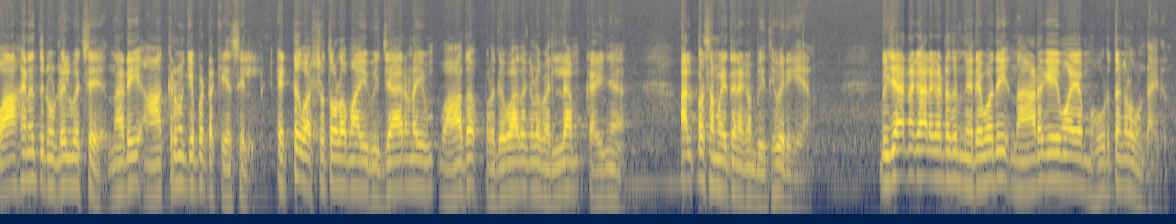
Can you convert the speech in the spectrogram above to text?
വാഹനത്തിനുള്ളിൽ വെച്ച് നടി ആക്രമിക്കപ്പെട്ട കേസിൽ എട്ട് വർഷത്തോളമായി വിചാരണയും വാദ വാദപ്രതിവാദങ്ങളുമെല്ലാം കഴിഞ്ഞ് അല്പസമയത്തിനകം വിധി വരികയാണ്. വിചാരണ കാലഘട്ടത്തിൽ നിരവധി നാടകീയമായ മുഹൂർത്തങ്ങളും ഉണ്ടായിരുന്നു.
